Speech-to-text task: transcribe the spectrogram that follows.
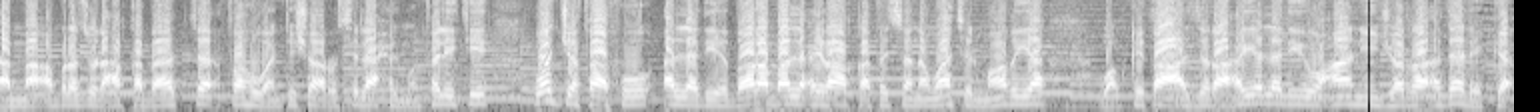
أما أبرز العقبات فهو انتشار السلاح المنفلت والجفاف الذي ضرب العراق في السنوات الماضية والقطاع الزراعي الذي يعاني جراء ذلك.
